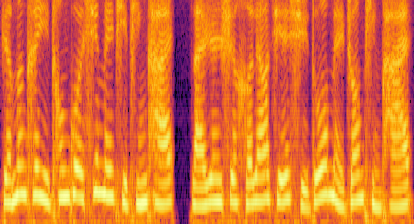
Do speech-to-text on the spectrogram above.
人们可以通过新媒体平台来认识和了解许多美妆品牌。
